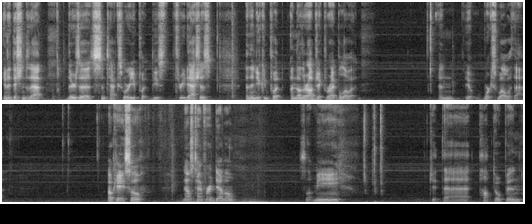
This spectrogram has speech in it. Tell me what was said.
In addition to that, there's a syntax where you put these three dashes, and then you can put another object right below it. And it works well with that. Okay, so now it's time for a demo. So let me get that popped open.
